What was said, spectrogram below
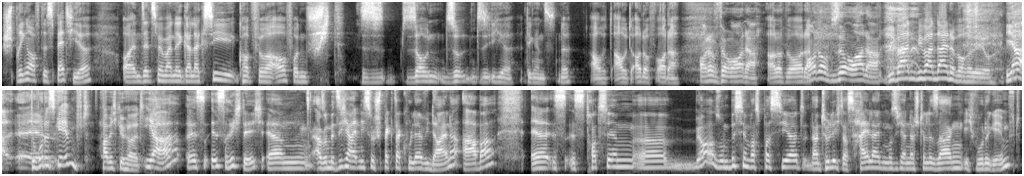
springe auf das Bett hier und setze mir meine Galaxie-Kopfhörer auf und so, so, hier, Dingens, ne? Out, out, out of order. Out of the order. Out of the order. Out of the order. Wie war, wie war denn deine Woche, Leo? Ja, äh, Du wurdest geimpft, habe ich gehört. Ja, es ist richtig. Ähm, also mit Sicherheit nicht so spektakulär wie deine, aber äh, es ist trotzdem äh, ja so ein bisschen was passiert. Natürlich das Highlight muss ich an der Stelle sagen. Ich wurde geimpft.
